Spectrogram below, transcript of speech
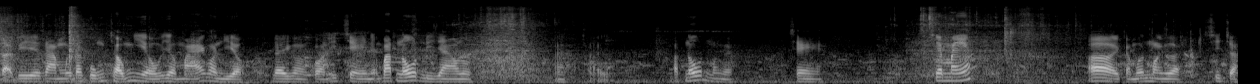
Tại vì rằm người ta cúng trống nhiều bây giờ mái còn nhiều đây còn còn ít tre nữa. Bắt nốt đi giao rồi à, đấy. bắt nốt mọi người. Tre. Tre mé. À, cảm ơn mọi người. Xin chào.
